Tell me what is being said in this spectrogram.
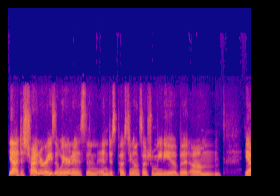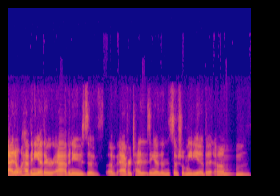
yeah just trying to raise awareness and and just posting on social media but um yeah i don't have any other avenues of of advertising other than social media but um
